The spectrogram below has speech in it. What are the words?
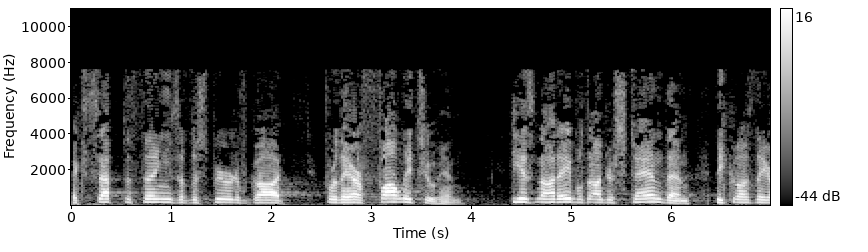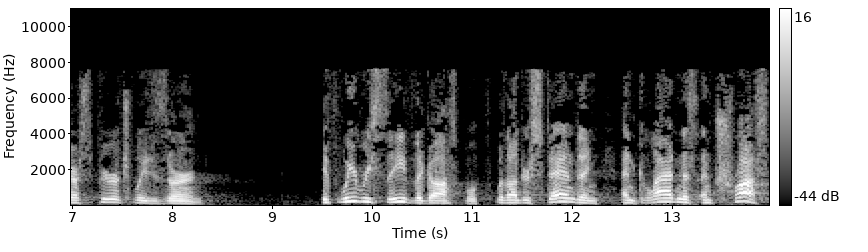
accept the things of the Spirit of God, for they are folly to him. He is not able to understand them because they are spiritually discerned. If we receive the gospel with understanding and gladness and trust,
